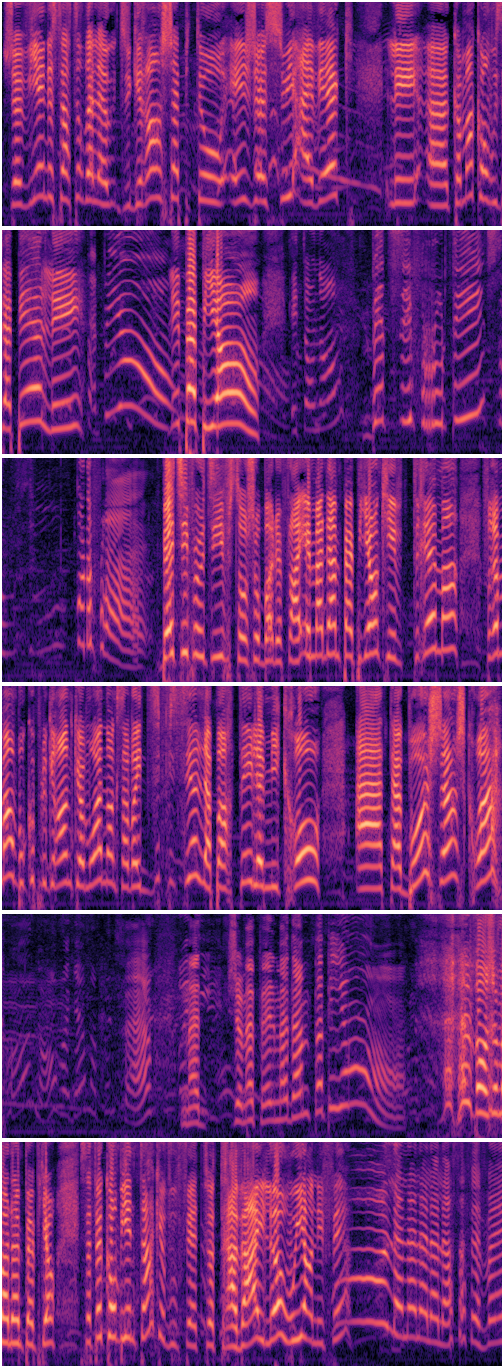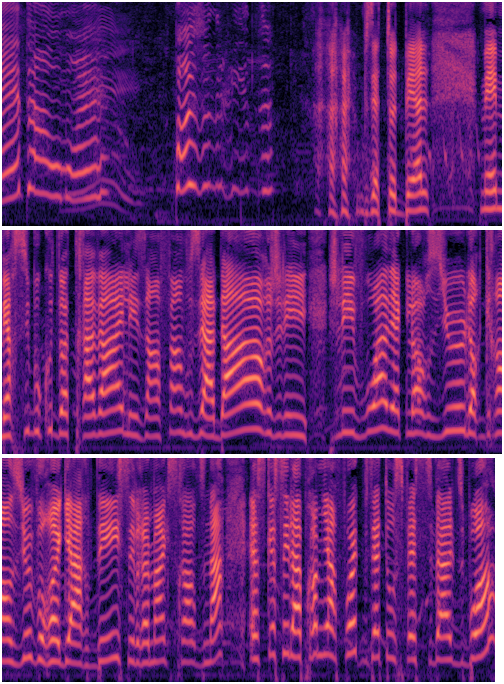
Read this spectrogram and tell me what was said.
Je viens de sortir de la- du grand chapiteau et je suis avec les. euh, comment qu'on vous appelle? Les. Papillon! Les papillons! Et ton nom? Betsy Fruity Butterfly. Betty Fruity, Social Butterfly. Et Madame Papillon, qui est vraiment, vraiment beaucoup plus grande que moi, donc ça va être difficile d'apporter le micro à ta bouche, hein, je crois. Oh non, regarde, on peut le faire. Ma- je m'appelle Madame Papillon. Bonjour, Madame Papillon. Ça fait combien de temps que vous faites ce travail-là? Oui, en effet. Oh là là là là là, ça fait 20 ans au moins. Pas une ride. Vous êtes toutes belles. Mais merci beaucoup de votre travail. Les enfants vous adorent. Je les, je les vois avec leurs yeux, leurs grands yeux vous regarder. C'est vraiment extraordinaire. Est-ce que c'est la première fois que vous êtes au Festival du Bois?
